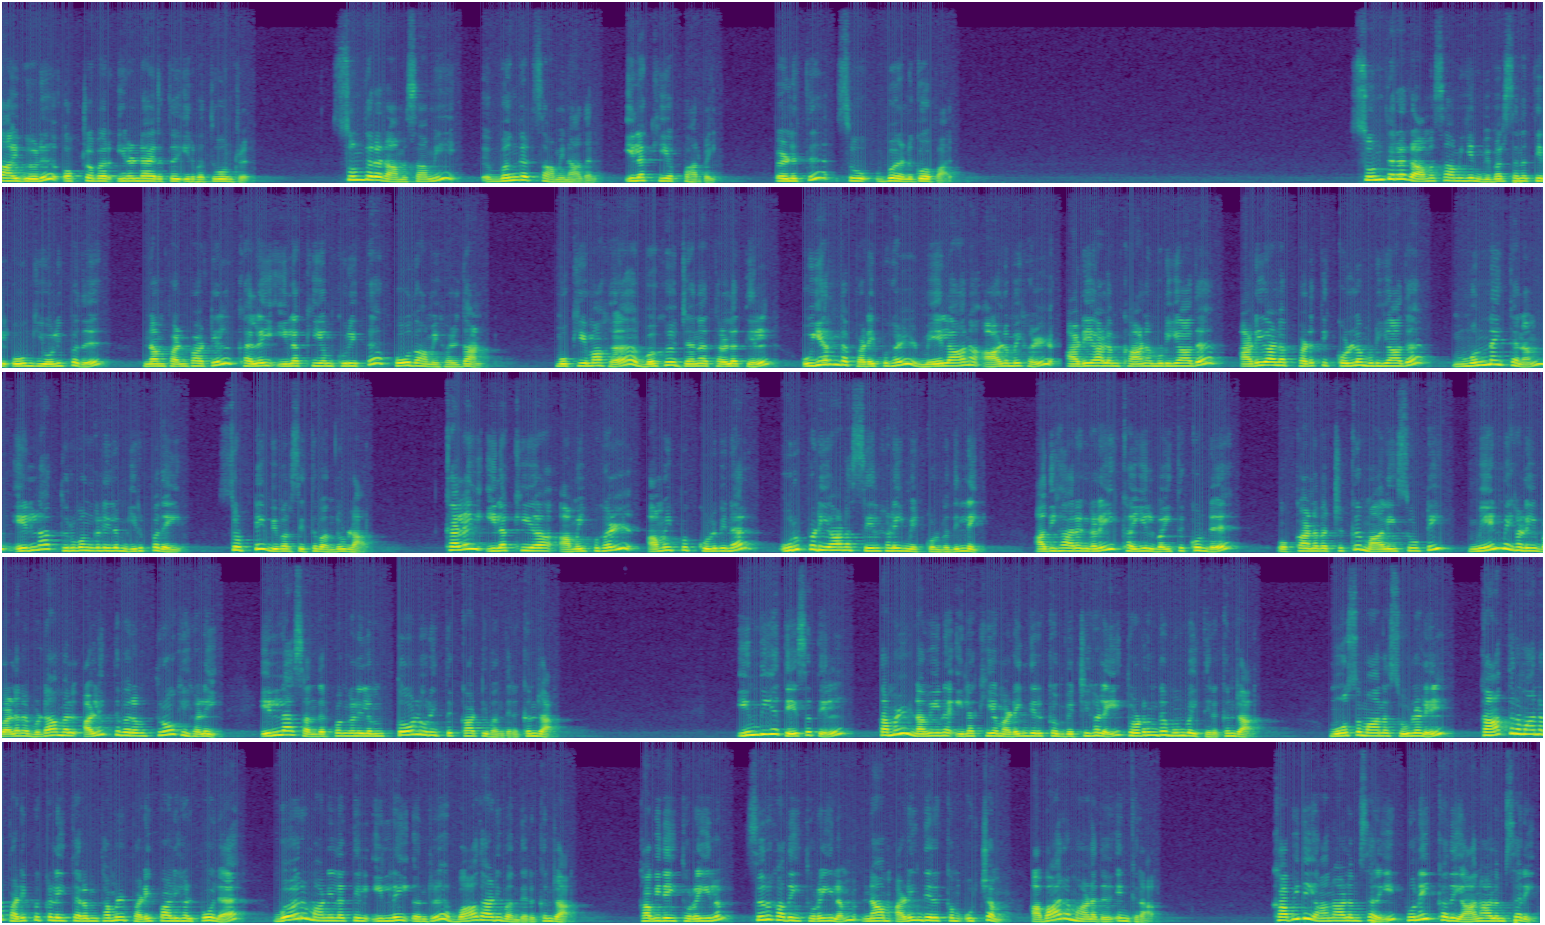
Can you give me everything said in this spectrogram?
தாய் வீடு அக்டோபர் இரண்டாயிரத்து இருபத்தி ஒன்று சுந்தர ராமசாமி வெங்கட் சாமிநாதன் இலக்கிய பார்வை. எழுத்து சு. வேணுகோபால். சுந்தர ராமசாமியின் விமர்சனத்தில் ஓங்கி ஒலிப்பது நம் பண்பாட்டில் கலை இலக்கியம் குறித்த போதாமைகள்தான். முக்கியமாக வெகு ஜன தளத்தில் உயர்ந்த படைப்புகள் மேலான ஆளுமைகள் அடையாளம் காண முடியாத அடையாளப்படுத்திக் கொள்ள முடியாத முன்னைத்தனம் எல்லா துருவங்களிலும் இருப்பதை சுட்டி விமர்சித்து வந்துள்ளார். கலை இலக்கிய அமைப்புகள் அமைப்பு குழுவினர் உருப்படியான செயல்களை மேற்கொள்வதில்லை. அதிகாரங்களை கையில் வைத்துக்கொண்டு ஒக்கானவற்றுக்கு மாலை சூட்டி மேன்மைகளை வளர விடாமல் அழித்து வரும் துரோகிகளை எல்லா சந்தர்ப்பங்களிலும் தோலுரித்து காட்டி வந்திருக்கின்றார். இந்திய தேசத்தில் தமிழ் நவீன இலக்கியம் அடைந்திருக்கும் வெற்றிகளை தொடர்ந்து முன்வைத்திருக்கின்றார். மோசமான சூழலில் காத்திரமான படைப்புகளை தரும் தமிழ் படைப்பாளிகள் போல வேறு மாநிலத்தில் இல்லை என்று வாதாடி வந்திருக்கின்றார். கவிதை துறையிலும் சிறுகதை துறையிலும் நாம் அடைந்திருக்கும் உச்சம் அபாரமானது என்கிறார். கவிதை ஆனாலும் சரி புனைக்கதை ஆனாலும் சரி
